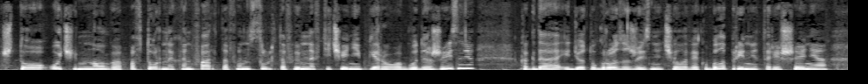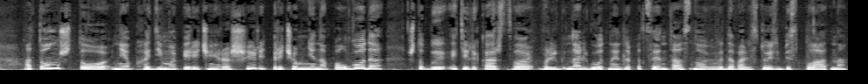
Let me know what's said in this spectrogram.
что очень много повторных инфарктов, инсультов именно в течение первого года жизни, когда идет угроза жизни человека, было принято решение о том, что необходимо перечень расширить, причем не на полгода, чтобы эти лекарства на льготной для пациента основе выдавались, то есть бесплатно,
